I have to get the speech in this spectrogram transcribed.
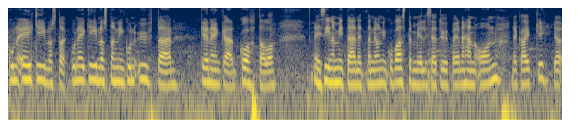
kun ei kiinnosta, kun ei kiinnosta niin kuin yhtään kenenkään kohtalo, ei siinä mitään, että ne on niinku vastenmielisiä tyyppejä, nehän on ne kaikki ja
